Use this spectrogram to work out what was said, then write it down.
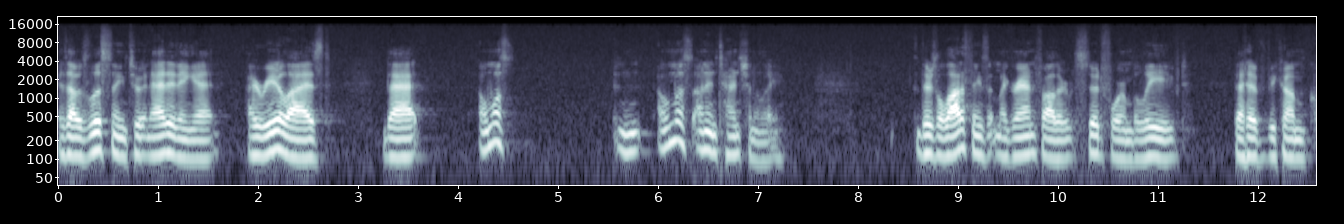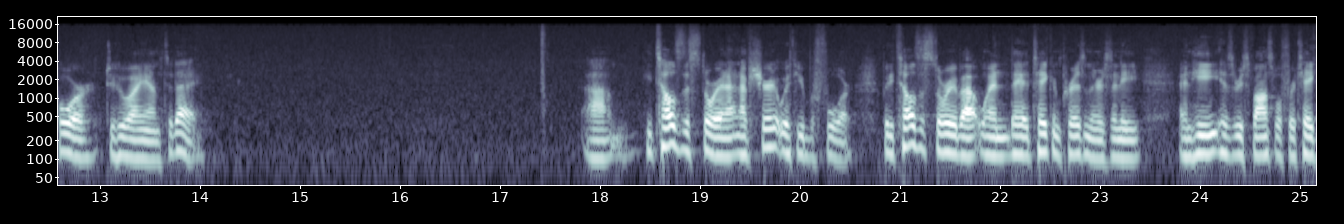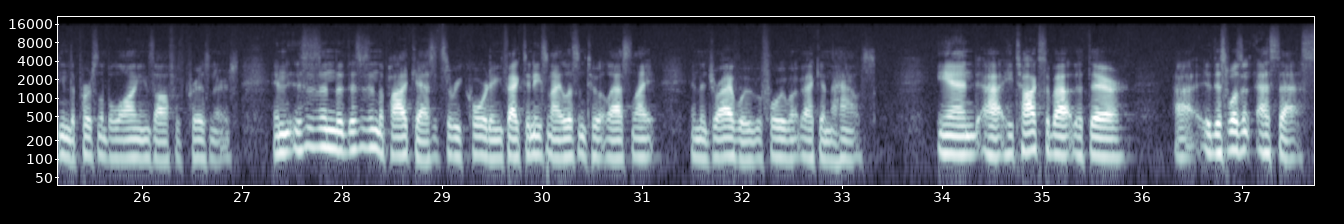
as I was listening to it and editing it, I realized that almost, n- almost unintentionally, there's a lot of things that my grandfather stood for and believed that have become core to who I am today. Um, he tells this story, and I've shared it with you before, but he tells the story about when they had taken prisoners and he, and he is responsible for taking the personal belongings off of prisoners. And this is in the, this is in the podcast. It's a recording. In fact, Denise and I listened to it last night in the driveway before we went back in the house. And uh, he talks about that there, uh, this wasn't SS.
